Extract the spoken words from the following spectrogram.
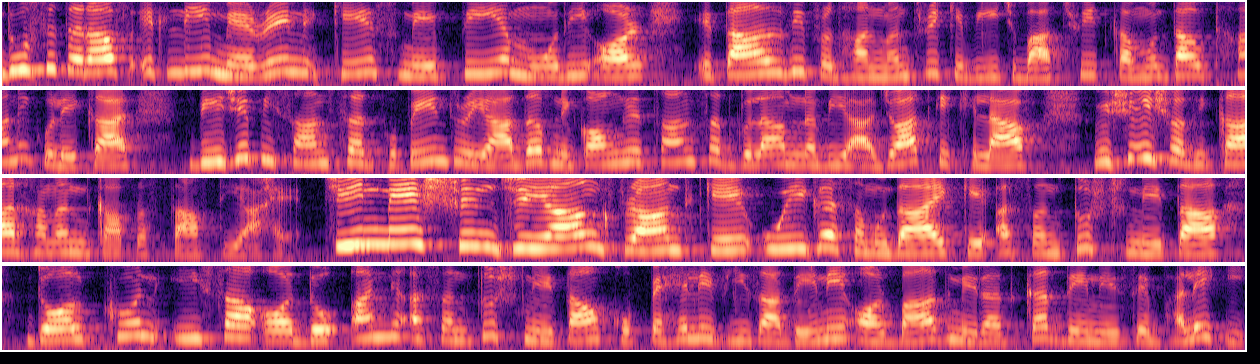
दूसरी तरफ़, इटली में ऋण केस में पीएम मोदी और इतालवी प्रधानमंत्री के बीच बातचीत का मुद्दा उठाने को लेकर बीजेपी सांसद भूपेंद्र यादव ने कांग्रेस सांसद गुलाम नबी आज़ाद के खिलाफ विशेष अधिकार हनन का प्रस्ताव दिया है। चीन में शिनजियांग प्रांत के उइगर समुदाय के असंतुष्ट नेता डोलकुन ईसा और दो अन्य असंतुष्ट नेताओं को पहले वीज़ा देने और बाद में रद्द कर देने से भले ही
